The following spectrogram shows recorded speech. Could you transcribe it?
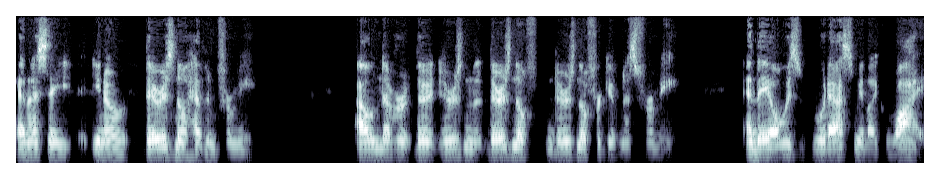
And i say you know there is no heaven for me. I will never there, there's no, there's no there's no forgiveness for me. And they always would ask me like why?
